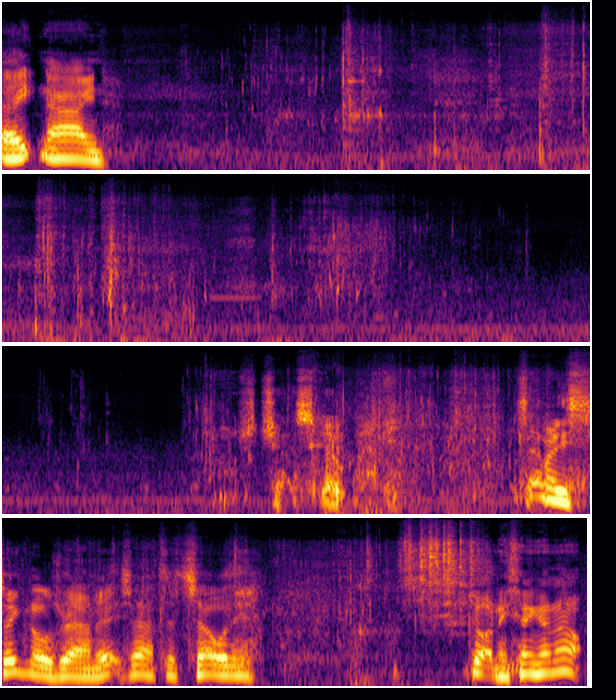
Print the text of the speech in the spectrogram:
Eight, nine. Let's check the scope. So many signals around it, it's hard to tell whether you've got anything or not.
